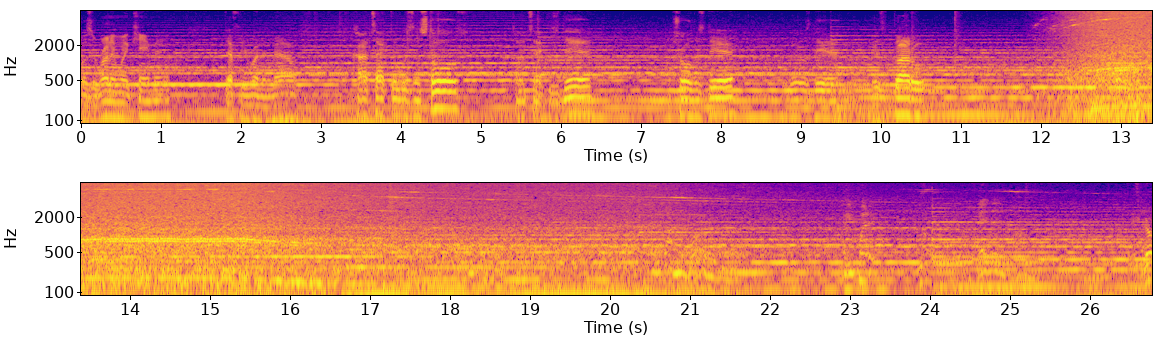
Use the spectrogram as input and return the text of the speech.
Was it running when it came in? Definitely running now. Contactor was installed. Contact is there. Controller's there. Wheels there. There's the throttle. You put it. And. There you go.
